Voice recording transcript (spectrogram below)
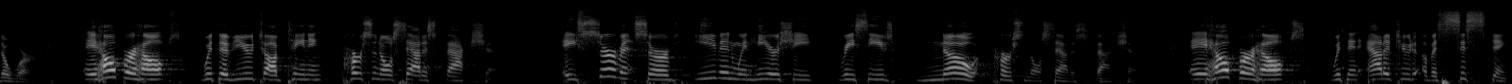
the work. A helper helps with a view to obtaining personal satisfaction. A servant serves even when he or she receives no personal satisfaction. A helper helps with an attitude of assisting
